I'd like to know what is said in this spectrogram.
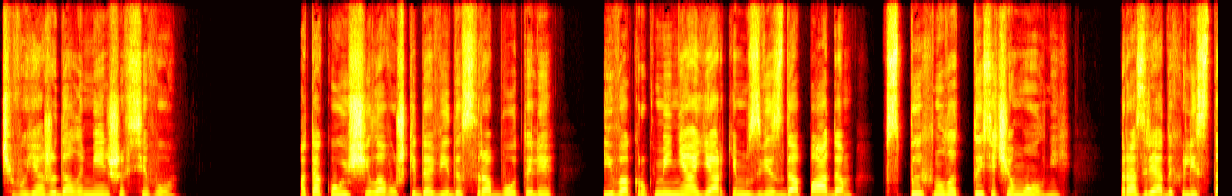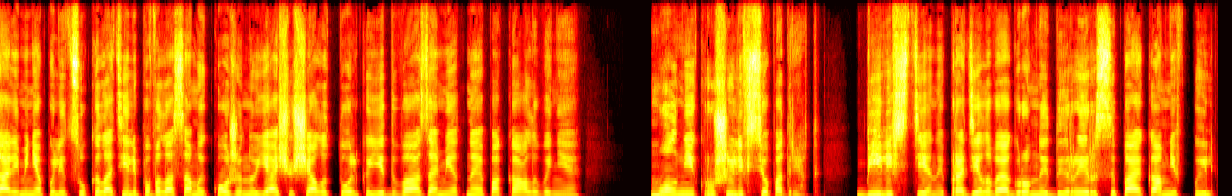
чего я ожидала меньше всего. Атакующие ловушки Давида сработали, и вокруг меня ярким звездопадом вспыхнуло тысяча молний. Разряды хлестали меня по лицу, колотили по волосам и коже, но я ощущала только едва заметное покалывание. Молнии крушили все подряд. Били в стены, проделывая огромные дыры и рассыпая камни в пыль,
